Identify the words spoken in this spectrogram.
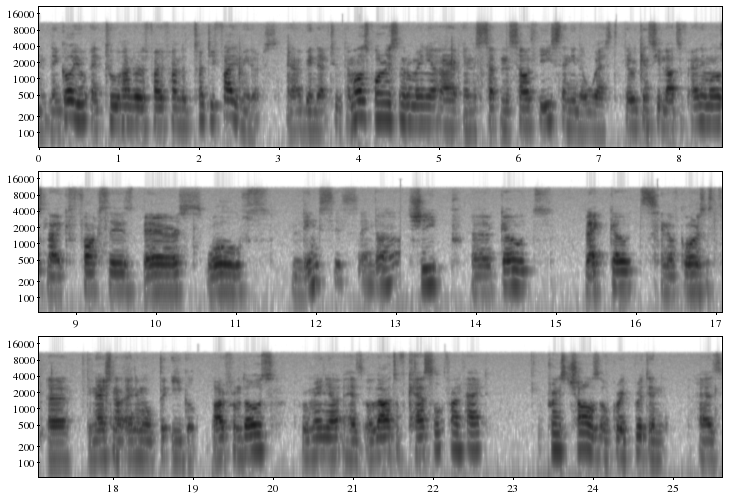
And Negoiu at 2535 meters, and I've been there too. The most forests in Romania are in the, in the southeast and in the west. There we can see lots of animals like foxes, bears, wolves, lynxes, and sheep, uh, goats, black goats, and of course uh, the national animal, the eagle. Apart from those, Romania has a lot of castles. Fun fact, Prince Charles of Great Britain has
